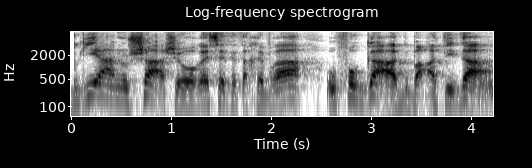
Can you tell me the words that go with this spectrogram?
פגיעה אנושה שהורסת את החברה ופוגעת בעתידה.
